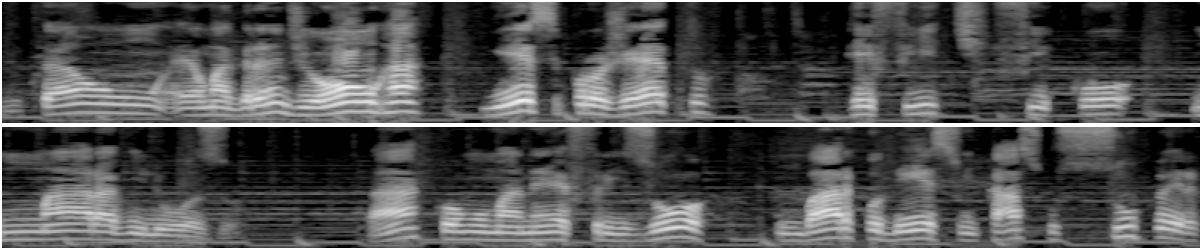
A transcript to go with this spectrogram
Então é uma grande honra e esse projeto Refit ficou maravilhoso. tá? Como o Mané frisou, um barco desse, um casco super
